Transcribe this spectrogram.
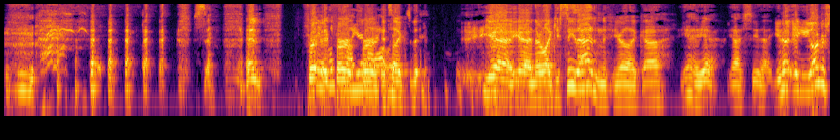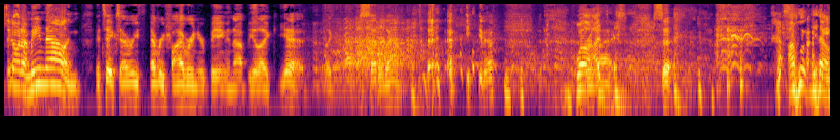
and for Yeah, once for for it's like the, yeah yeah and they're like you see that? And you're like uh yeah yeah yeah I see that you know you understand what I mean now and it takes every every fiber in your being to not be like yeah like settle down you know well I, so I'm, yeah.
